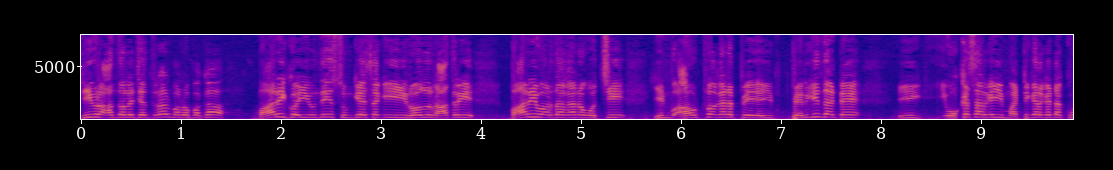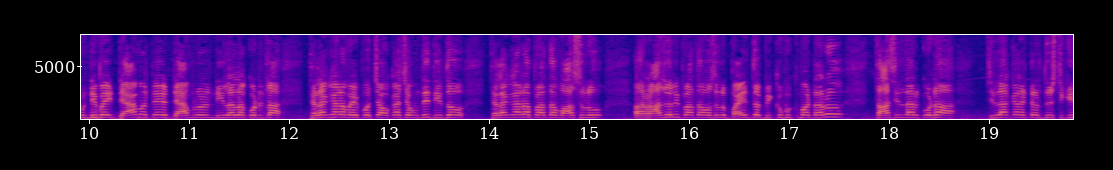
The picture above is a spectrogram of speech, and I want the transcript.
తీవ్ర ఆందోళన చెందుతున్నారు. మరోపక్క భారీ గొయ్యి ఉంది. సుంకేశ్లకి ఈ రోజు రాత్రి భారీ వరదగానే వచ్చి ఇన్ అవుట్లోగానే పె- పెరిగిందంటే ఈ ఒక్కసారిగా ఈ మట్టి కరగట్ట కుండిపై డ్యామ్ అంటే డ్యామ్లో నీళ్ళలో కూడా ఇట్లా తెలంగాణ వైపు వచ్చే అవకాశం ఉంది. దీంతో తెలంగాణ ప్రాంత వాసులు రాజోలి ప్రాంత వాసులు భయంతో బిక్కుబుక్కుమంటారు. తహసీల్దార్ కూడా జిల్లా కలెక్టర్ దృష్టికి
